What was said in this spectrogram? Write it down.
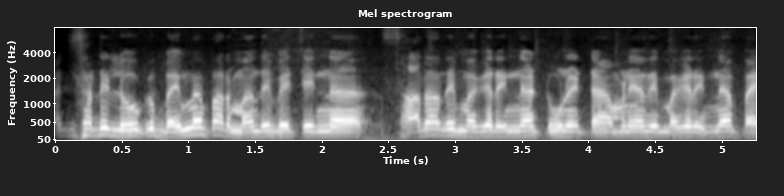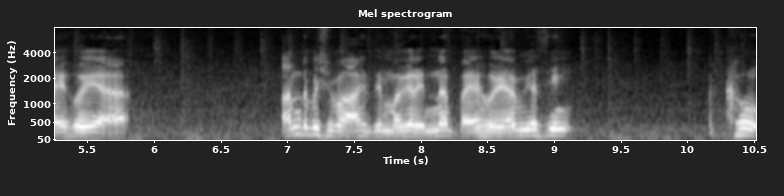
ਅੱਜ ਸਾਡੇ ਲੋਕ ਬਹਿਮਾਂ ਭਰਮਾਂ ਦੇ ਵਿੱਚ ਇੰਨਾ ਸਾਧਾਂ ਦੇ ਮਗਰ, ਇੰਨਾ ਟੂਣੇ ਟਾਮਣਿਆਂ ਦੇ ਮਗਰ ਇੰਨਾ ਪਏ ਹੋਏ ਆ ਅੰਧ ਵਿਸ਼ਵਾਸ ਦੇ ਮਗਰ ਇੰਨਾ ਪਏ ਹੋਏ ਆ ਵੀ ਅਸੀਂ ਅੱਖੋਂ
